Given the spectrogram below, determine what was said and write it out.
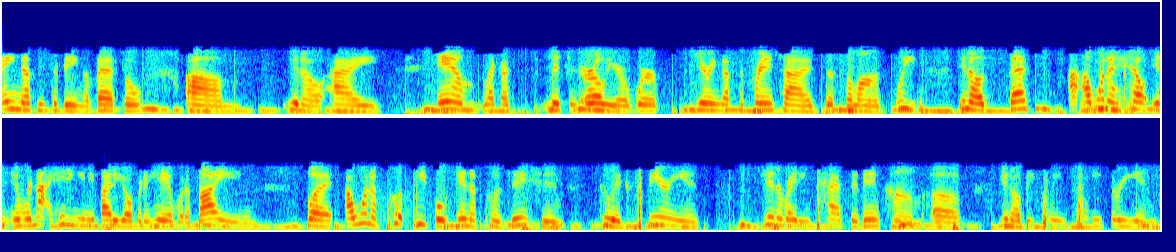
Ain't nothing to being a vessel. Um, you know, I am like I mentioned earlier, we're gearing up the franchise the salon suite. You know, that's I, I want to help, and, and we're not hitting anybody over the head with a buy-in, but I want to put people in a position to experience generating passive income of you know between twenty three and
